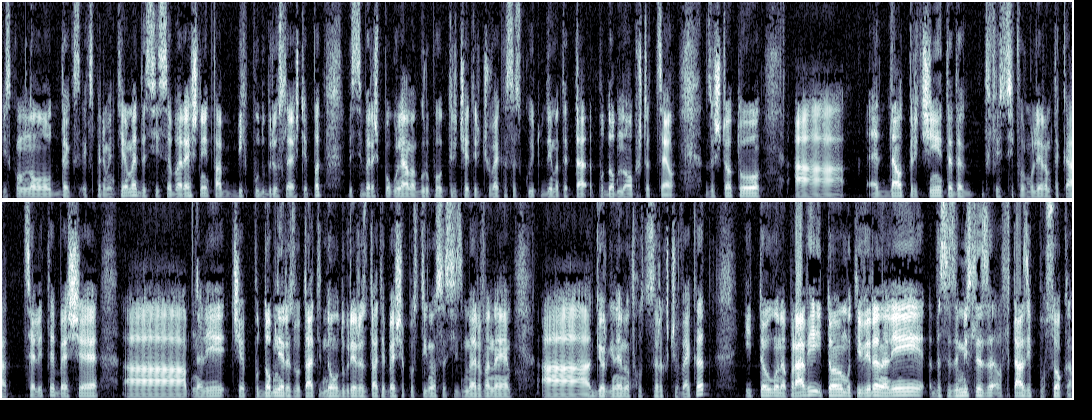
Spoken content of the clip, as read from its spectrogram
искам много да експериментираме, да си събереш, и това бих подобрил следващия път, да си береш по-голяма група от 3-4 човека, с които да имате та, подобна обща цел. Защото а, една от причините да си формулирам така целите беше, а, нали, че подобни резултати, много добри резултати беше постигнал с измерване а, Георги Ненов от Сърх човекът и той го направи и той ме мотивира нали, да се замисля за, в тази посока.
